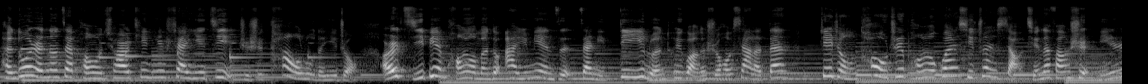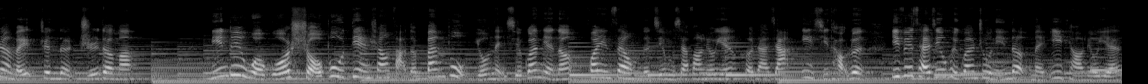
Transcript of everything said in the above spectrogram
很多人呢在朋友圈天天晒业绩，只是套路的一种。而即便朋友们都碍于面子，在你第一轮推广的时候下了单，这种透支朋友关系赚小钱的方式，您认为真的值得吗？您对我国首部电商法的颁布有哪些观点呢？欢迎在我们的节目下方留言，和大家一起讨论。一飞财经会关注您的每一条留言。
